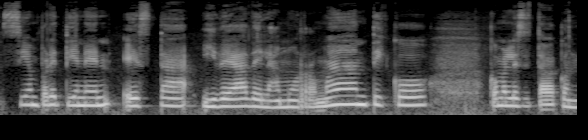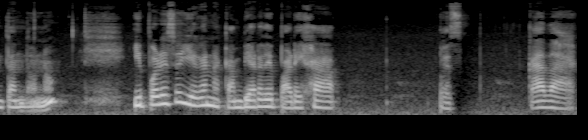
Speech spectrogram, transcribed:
siempre tienen esta idea del amor romántico, como les estaba contando, ¿no? Y por eso llegan a cambiar de pareja pues cada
